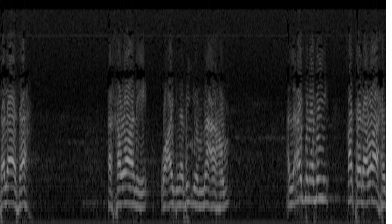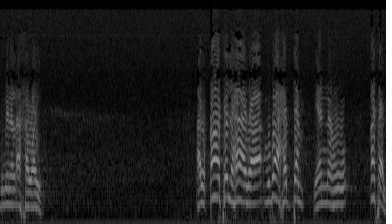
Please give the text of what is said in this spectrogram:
ثلاثة أخوان وأجنبي معهم. الأجنبي قتل واحد من الأخوين. القاتل هذا مباح الدم لأنه قتل.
